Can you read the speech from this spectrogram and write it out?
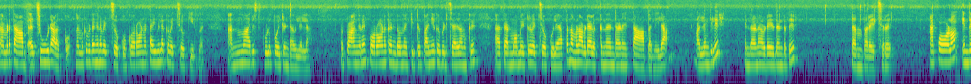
നമ്മുടെ താപ ചൂട് അളക്കും നമുക്ക് ഇവിടെ ഇങ്ങനെ വെച്ച് നോക്കും. കൊറോണ ടൈമിലൊക്കെ വെച്ച് നോക്കിയിരുന്നു. അന്നും ആരും സ്കൂളിൽ പോയിട്ടുണ്ടാവില്ലല്ലോ. അപ്പോൾ അങ്ങനെ കൊറോണ ഒക്കെ ഉണ്ടോ നോക്കിയിട്ട് പനിയൊക്കെ പിടിച്ചാൽ നമുക്ക് തെർമോമീറ്റർ വെച്ച് നോക്കൂലേ. അപ്പോൾ നമ്മൾ അവിടെ ഇളക്കുന്നത് എന്താണ്? താപനില. അല്ലെങ്കിൽ എന്താണ് അവിടെ എഴുതേണ്ടത്? ടെമ്പറേച്ചർ ആ കോളം എന്ത്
